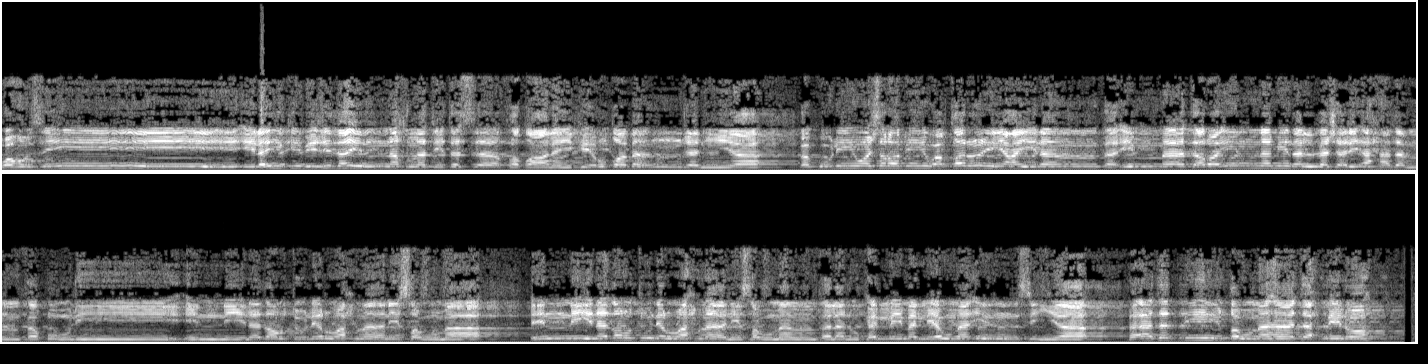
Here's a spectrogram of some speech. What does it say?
وهزي إليك بجذع النخلة تساقط عليك رطبا جنيا فكلي واشربي وقري عينا فإما ترين من البشر أحدا فقولي إني نذرت للرحمن صوما إني نذرت للرحمن صوما فلنكلم اليوم إنسيا فأتت به قومها تحمله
